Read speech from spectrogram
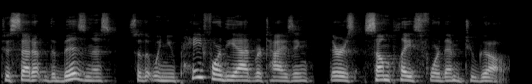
to set up the business so that when you pay for the advertising, there's some place for them to go.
